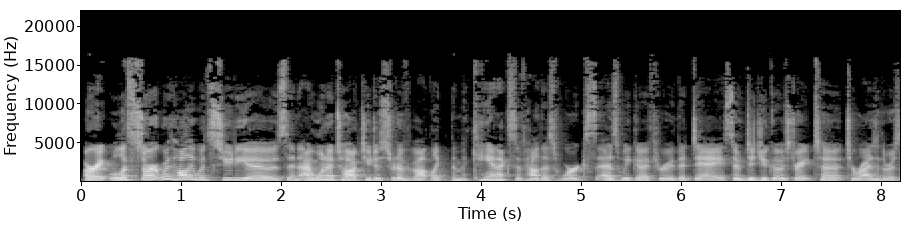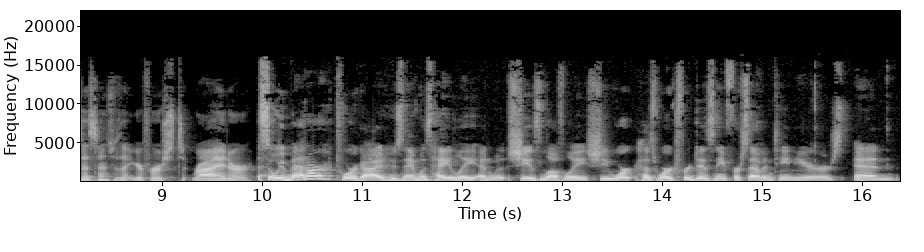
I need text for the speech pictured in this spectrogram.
All right, well, let's start with Hollywood Studios. And I want to talk to you just sort of about like the mechanics of how this works as we go through the day. So, did you go straight to, to Rise of the Resistance? Was that your first ride or? So, we met our tour guide whose name was Haley, and she's lovely. She work, has worked for Disney for 17 years and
